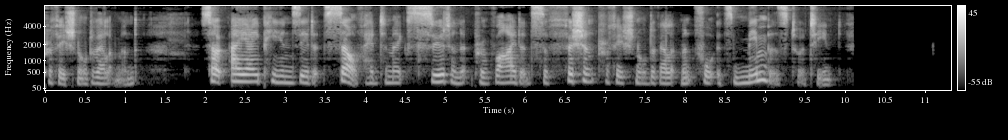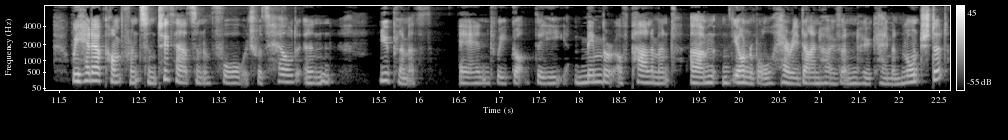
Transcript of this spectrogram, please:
professional development. So AAPNZ itself had to make certain it provided sufficient professional development for its members to attend. We had our conference in 2004, which was held in New Plymouth, and we got the Member of Parliament, um, the Honourable Harry Duynhoven, who came and launched it.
